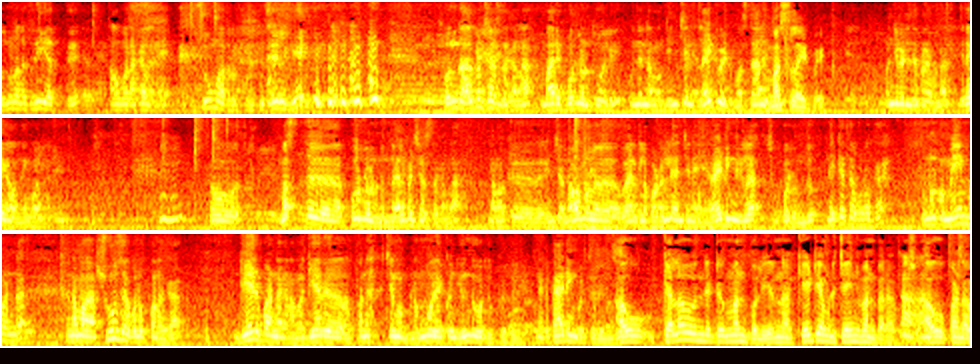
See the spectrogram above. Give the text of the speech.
ಒಂದು ಮಾತ್ರ ಫ್ರೀ ಹತ್ತು ಅವು ರಕಲನೆ ಸೂ ಮಾತ್ರ ಸೇಲ್ಗೆ ಒಂದು ಅಲ್ಪನ್ ಚಾರ್ಜ್ ತಕಲ್ಲ ಮಾರಿ ಪೊರ್ಲು ಉಂಟು ತೋಲಿ ಒಂದು ನಮಗೆ ಇಂಚನೆ ಲೈಟ್ ವೇಟ್ ಮಸ್ತ್ ದಾಲಿ ಮಸ್ತ್ ಲೈಟ್ ವೈಟ್ ಒಂಜಿ ಬೆಳೆದ ಪ್ರಾಯಣ ಇದೇಗ ಒಂದು ಹೆಂಗೆ ಸೊ ಮಸ್ತ್ ಪೂರ್ಣ ಉಂಡು ಒಂದು ಅಲ್ಪನ್ ಚಾರ್ಜ್ ತಕಲ್ಲ ನಮಕ್ ಇಂಚ ನಾರ್ಮಲ್ ವೈರ್ಗಳ ಪಡಲಿ ಅಂಚನೆ ರೈಡಿಂಗ್ ಇಲ್ಲ ಸೂಪರ್ ಉಂದು ನೆಕ್ಕೆ ತಗೊಳಕ ಸ್ವಲ್ಪ ಮೇನ್ ಬಂಡ. ನಮ್ಮ ಶೂಸ್ ಅವಲು ಉಪ್ಪನಗ ಗೇರ್ ಬಣ್ಣ ನಮ್ಮ ಗೇರ್ ಪನ ಚೇಂಜ್ ನಮ್ಮ ಮೂಲೆ ಕೊಂಚ ಹಿಂದೆ ಹೊರದು ನೆಟ್ ಪ್ಯಾಡಿಂಗ್ ಕೊಡ್ತೀರಿ ಅವು ಕೆಲವು ಮನ್ಪೊಲಿ ಇರ್ನ ಕೆ ಟಿ ಎಂ ಚೇಂಜ್ ಮನ್ಪೇರ ಅವು ಪಂಡ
